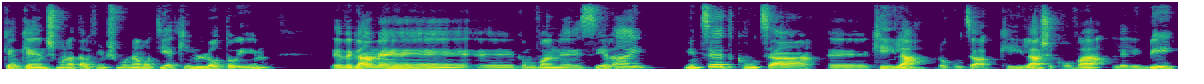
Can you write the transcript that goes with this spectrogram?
כן, כן, 8,800 יקים לא טועים, אה, וגם כמובן CLI, נמצאת קבוצה, קהילה, לא קבוצה, קהילה שקרובה לליבי,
